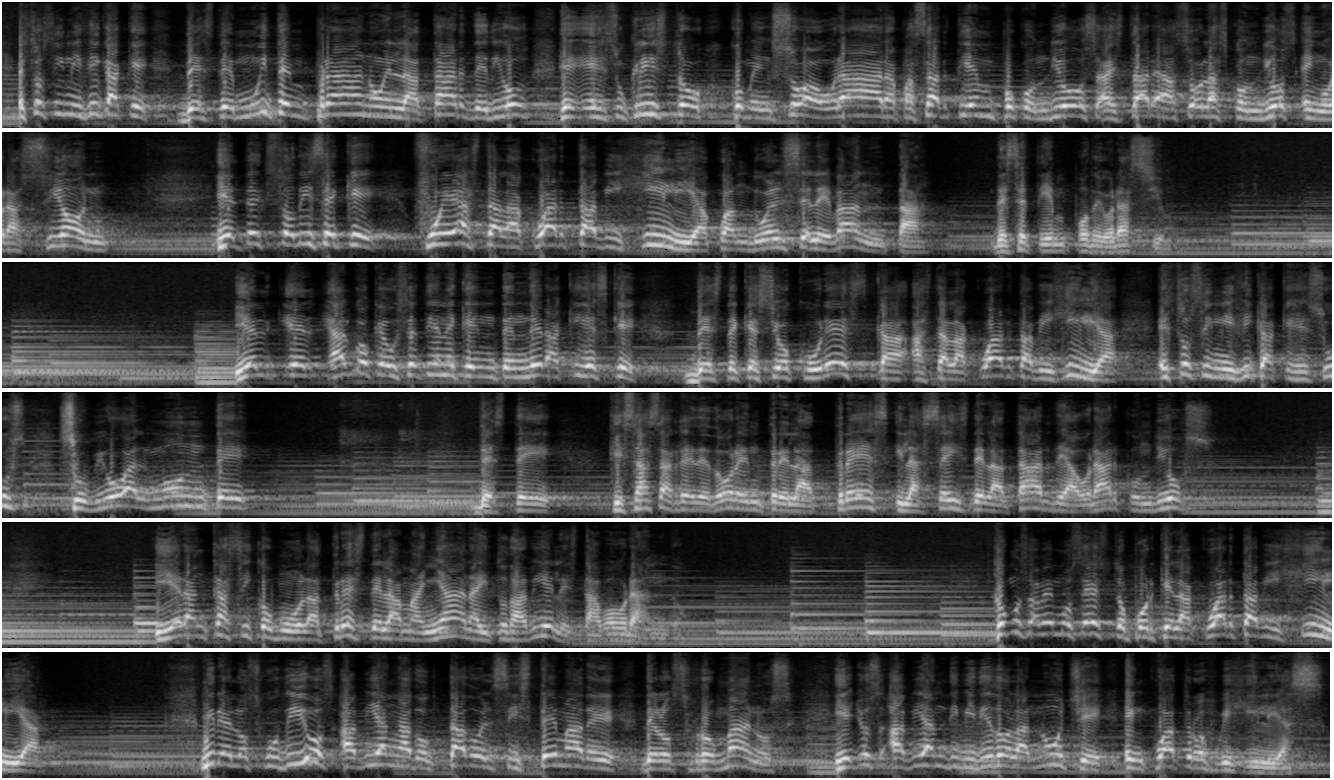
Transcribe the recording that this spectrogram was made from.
Esto significa que desde muy temprano en la tarde Dios, Jesucristo comenzó a orar, a pasar tiempo con Dios, a estar a solas con Dios en oración. Y el texto dice que fue hasta la cuarta vigilia cuando Él se levanta de ese tiempo de oración. Y algo que usted tiene que entender aquí es que desde que se oscurezca hasta la cuarta vigilia, esto significa que Jesús subió al monte desde quizás alrededor entre las 3 y las 6 de la tarde a orar con Dios. Y eran casi como las 3 de la mañana y todavía él estaba orando. ¿Cómo sabemos esto? Porque la cuarta vigilia Mire, los judíos habían adoptado el sistema de, los romanos y ellos habían dividido la noche en cuatro vigilias.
